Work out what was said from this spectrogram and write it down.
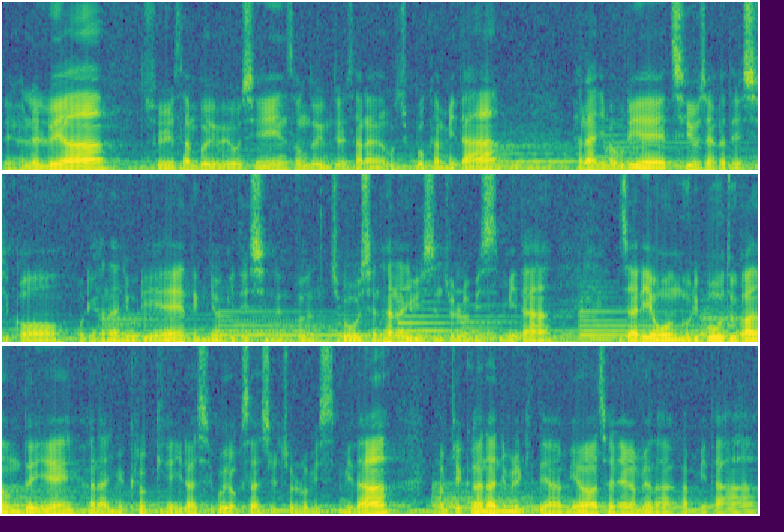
네, 할렐루야. 주일 3부 예배 오신 성도님들 사랑하고 축복합니다. 하나님 우리의 치유자가 되시고 우리 하나님 우리의 능력이 되시는 분 좋으신 하나님이신 줄로 믿습니다. 이 자리에 온 우리 모두 가운데에 하나님이 그렇게 일하시고 역사하실 줄로 믿습니다. 함께 그 하나님을 기대하며 찬양하며 나아갑니다.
